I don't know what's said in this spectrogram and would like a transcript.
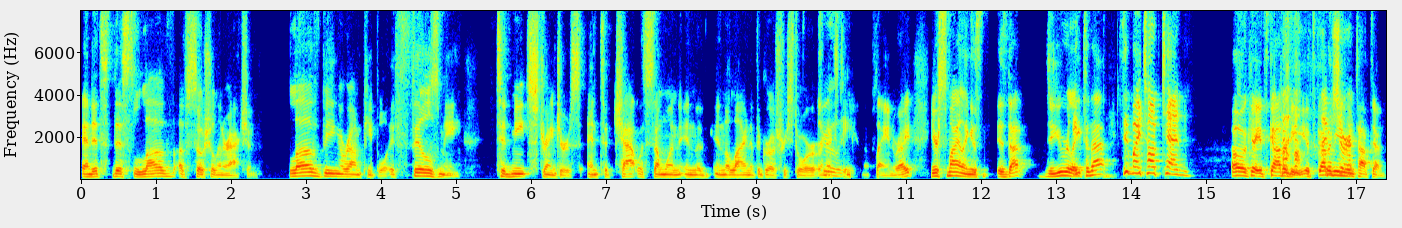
and it's this love of social interaction. Love being around people. It fills me to meet strangers and to chat with someone in the in the line at the grocery store or Truly. next to me in the plane right? You're smiling. Is is that do you relate to that? It's in my top 10 oh okay. It's got to be. It's got to be sure. in your top 10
